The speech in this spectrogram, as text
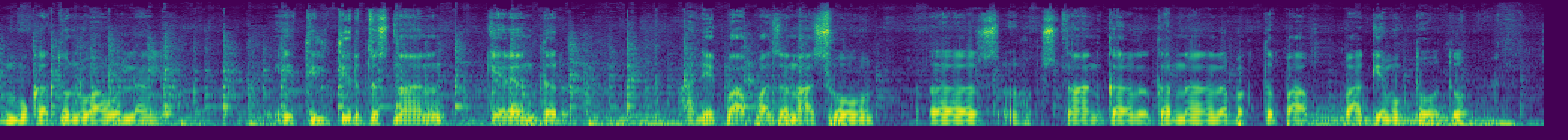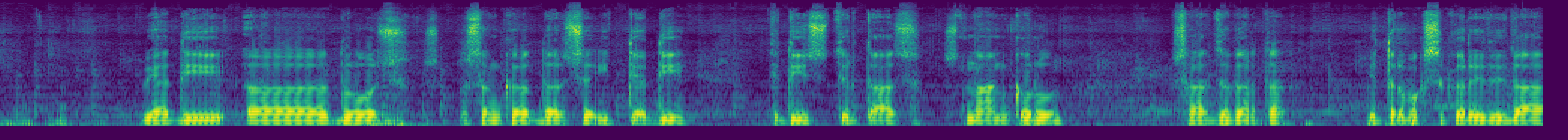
मुखातून वाहू लागले. येथील तीर्थस्नान केल्यानंतर अनेक पापाचा नाश होऊन स्नान कर करणारा भक्त पाप भाग्यमुक्त होतो. व्याधी दोष दोष संकरदर्श इत्यादी तिथी तीर्थास स्नान करून साध्य करतात. पितृपक्ष खरेदीदा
